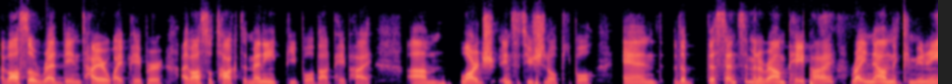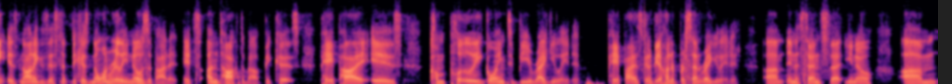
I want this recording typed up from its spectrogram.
I've also read the entire white paper. I've also talked to many people about PayPie, um, large institutional people, and the the sentiment around PayPie right now in the community is non-existent because no one really knows about it. It's untalked about because PayPie is completely going to be regulated. PayPie is going to be 100% regulated um, in a sense that you know, um,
